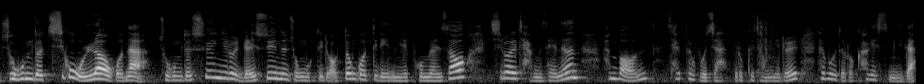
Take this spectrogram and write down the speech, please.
조금 더 치고 올라오거나 조금 더 수익률을 낼 수 있는 종목들이 어떤 것들이 있는지 보면서 7월 장세는 한번 살펴보자. 이렇게 정리를 해보도록 하겠습니다.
